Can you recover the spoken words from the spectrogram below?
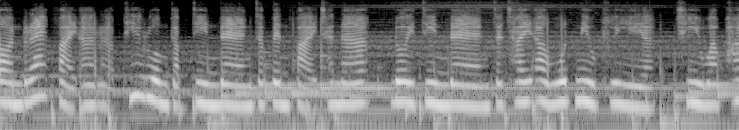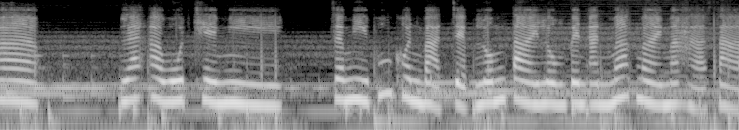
ตอนแรกฝ่ายอาหรับที่รวมกับจีนแดงจะเป็นฝ่ายชนะ โดยจีนแดงจะใช้อาวุธนิวเคลียร์ ชีวภาพ และอาวุธเคมี จะมีผู้คนบาดเจ็บล้มตายลงเป็นอันมากมายมหาศา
